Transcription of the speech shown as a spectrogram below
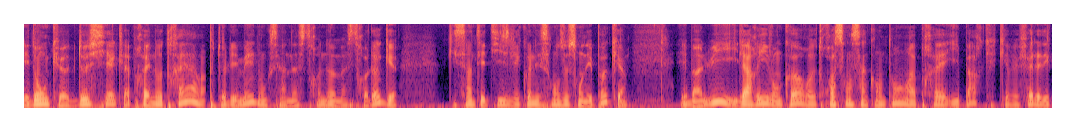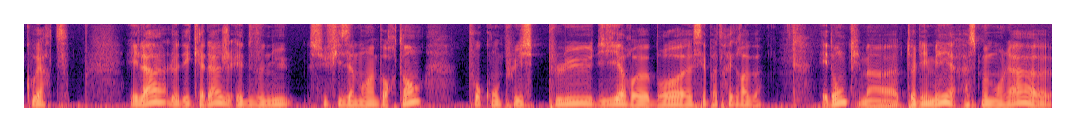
Et donc, euh, deux siècles après notre ère, Ptolémée, donc c'est un astronome astrologue qui synthétise les connaissances de son époque, et ben lui, il arrive encore euh, 350 ans après Hipparque qui avait fait la découverte. Et là, le décalage est devenu suffisamment important pour qu'on puisse plus dire euh, bon, euh, c'est pas très grave. Et donc, ben, Ptolémée, à ce moment-là, euh,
